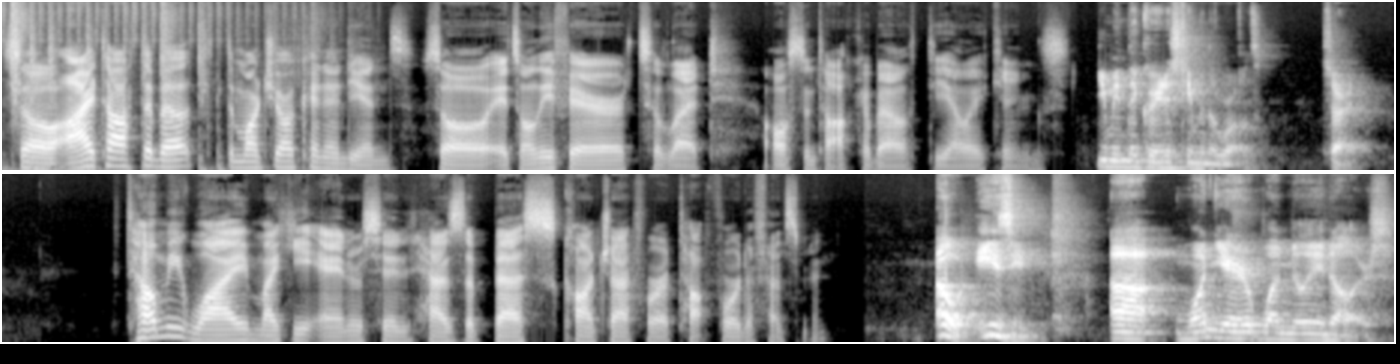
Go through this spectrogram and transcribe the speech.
So I talked about the Montreal Canadiens, so it's only fair to let Austin talk about the LA Kings. You mean the greatest team in the world? Sorry. Tell me why Mikey Anderson has the best contract for a top four defenseman. Oh, easy. Uh, one year, one million dollars.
